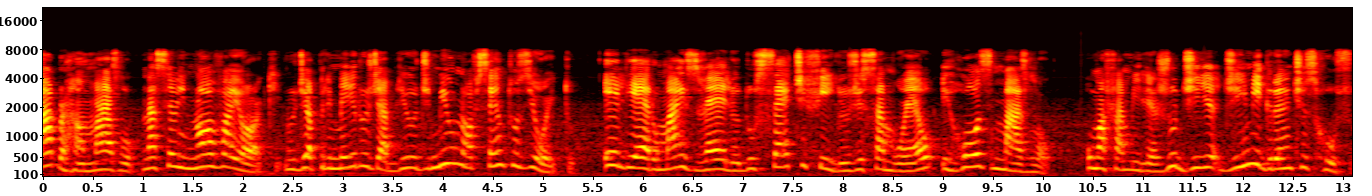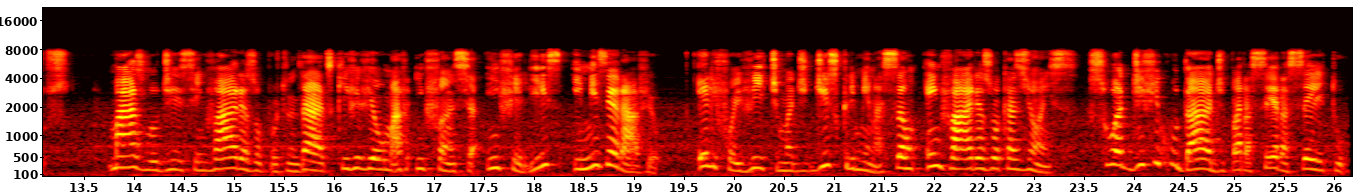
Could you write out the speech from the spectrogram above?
Abraham Maslow nasceu em Nova York no dia 1 de abril de 1908. Ele era o mais velho dos sete filhos de Samuel e Rose Maslow uma família judia de imigrantes russos. Maslow disse em várias oportunidades que viveu uma infância infeliz e miserável. Ele foi vítima de discriminação em várias ocasiões. Sua dificuldade para ser aceito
